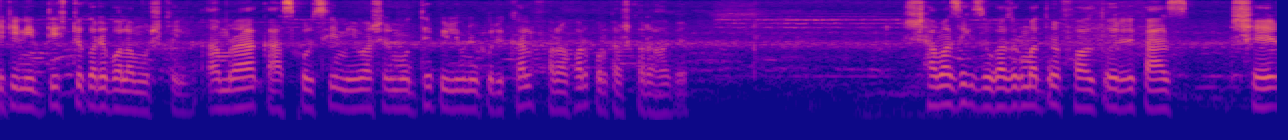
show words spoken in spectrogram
এটি নির্দিষ্ট করে বলা মুশকিল। আমরা কাজ করছি, মে মাসের মধ্যে প্রিলিমিনারি পরীক্ষার ফলাফল প্রকাশ করা হবে। সামাজিক যোগাযোগ মাধ্যমে ফল তৈরির কাজ শেষ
